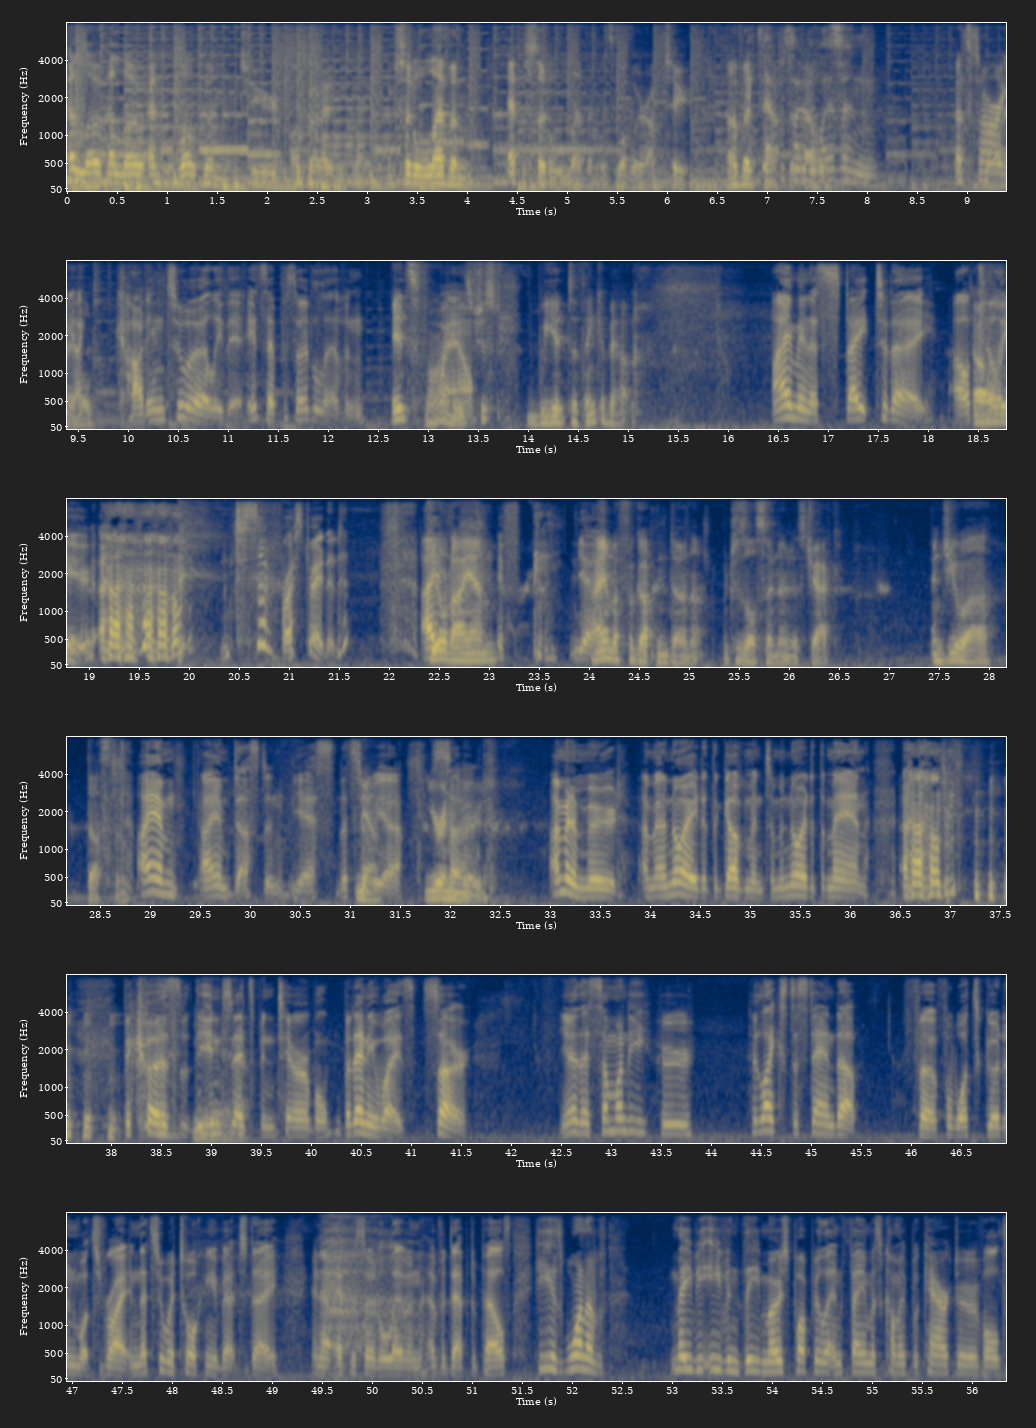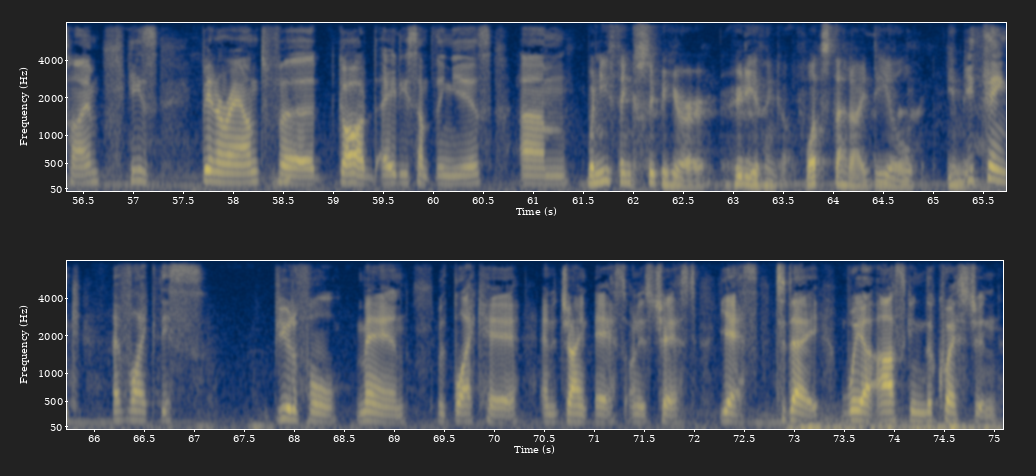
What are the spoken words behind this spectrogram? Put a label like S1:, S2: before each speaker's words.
S1: Hello, hello, and welcome to Oh God, I didn't play. Episode 11. Episode 11 is what we're up to of
S2: It's
S1: Adapt
S2: episode
S1: Bells.
S2: 11.
S1: That's
S2: Sorry,
S1: wild.
S2: I cut in too early there. It's episode 11.
S1: It's fine.
S2: Wow.
S1: It's just weird to think about.
S2: I'm in a state today. I'll
S1: Oh,
S2: tell
S1: yeah.
S2: you. I'm just so frustrated.
S1: Do
S2: I,
S1: you know what I am?
S2: If yeah,
S1: I am a forgotten donut, which is also known as Jack. And you are Dustin.
S2: I am. I am Dustin. Yes, that's who
S1: Now,
S2: we are.
S1: You're in
S2: So,
S1: a mood.
S2: I'm in a mood. I'm annoyed at the government. I'm annoyed at the man. Um, because the
S1: Yeah.
S2: internet's been terrible. But anyways, so you know, there's somebody who who likes to stand up for for what's good and what's right, and that's who we're talking about today in our episode 11 of Adapter Pals. He is one of maybe even the most popular and famous comic book character of all time. He's been around for god 80 something years. Um,
S1: When you think superhero, who do you think of? What's that ideal image?
S2: You think of like this beautiful man with black hair and a giant S on his chest. Yes, today we are asking the question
